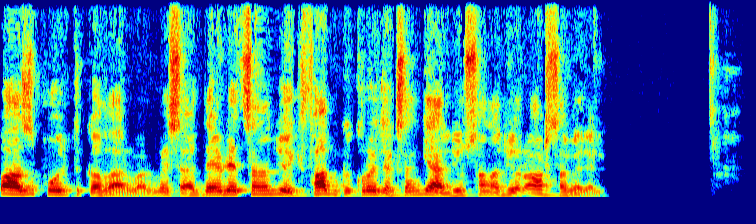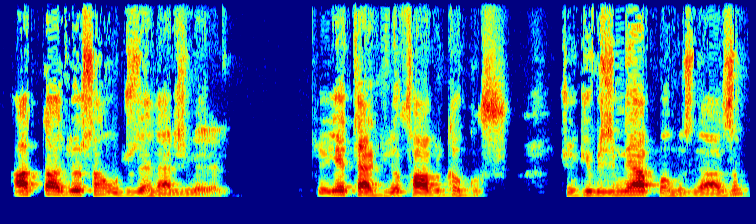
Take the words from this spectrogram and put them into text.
bazı politikalar var. Mesela devlet sana diyor ki fabrika kuracaksan gel diyor sana diyor arsa verelim. Hatta diyor sana ucuz enerji verelim. Diyor, yeter ki diyor fabrika kur. Çünkü bizim ne yapmamız lazım?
